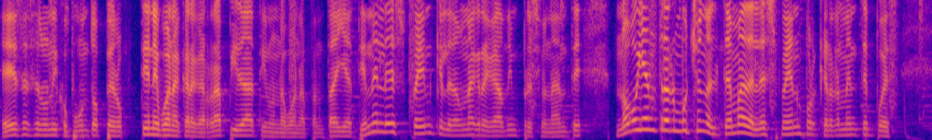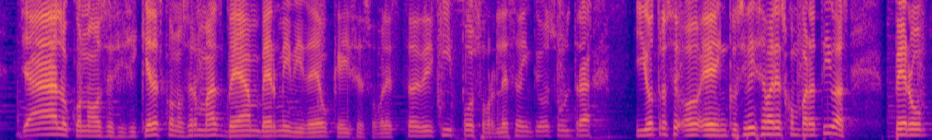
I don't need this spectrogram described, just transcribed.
ese es el único punto, pero tiene buena carga rápida, tiene una buena pantalla, tiene el S Pen que le da un agregado impresionante. No voy a entrar mucho en el tema del S Pen porque realmente pues ya lo conoces y si quieres conocer más, vean ver mi video que hice sobre este equipo, sobre el S22 Ultra y otros, eh, inclusive hice varias comparativas, pero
